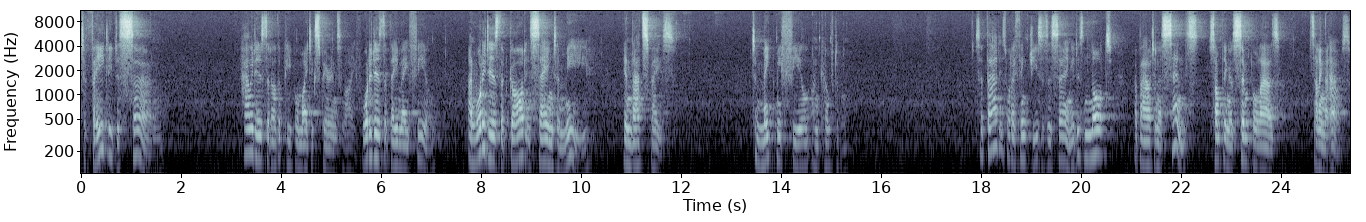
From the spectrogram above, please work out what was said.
to vaguely discern how it is that other people might experience life, what it is that they may feel, and what it is that God is saying to me in that space to make me feel uncomfortable. So that is what I think Jesus is saying. It is not about, in a sense, something as simple as selling the house.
